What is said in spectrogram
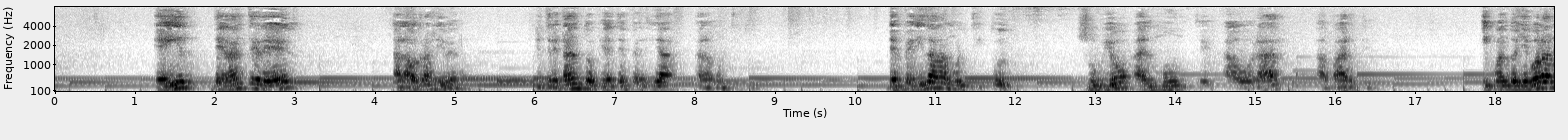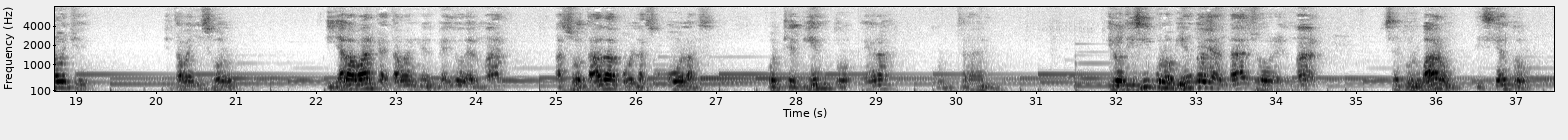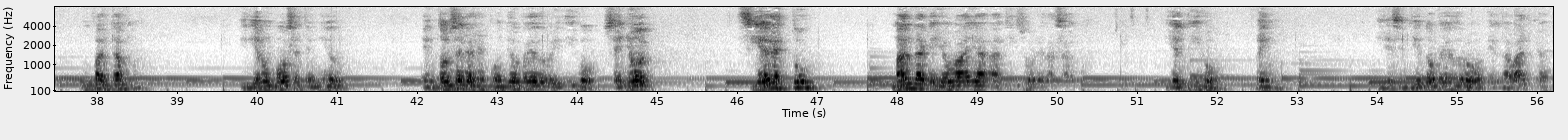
e ir delante de él a la otra ribera, entre tanto que él despedía a la multitud. Despedida la multitud, subió al monte a orar aparte. Y cuando llegó la noche, estaba allí solo. Y ya la barca estaba en el medio del mar, azotada por las olas, porque el viento era contrario. Y los discípulos, viéndole andar sobre el mar, se turbaron, diciendo, un fantasma, y dieron voces de miedo. Entonces le respondió Pedro y dijo, Señor, si eres tú, manda que yo vaya a ti sobre las aguas. Y él dijo, ven. Y descendiendo Pedro en la barca,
